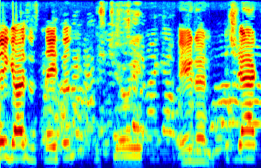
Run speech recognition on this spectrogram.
Hey guys, it's Nathan. It's Joey. Aiden. It's Jack.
